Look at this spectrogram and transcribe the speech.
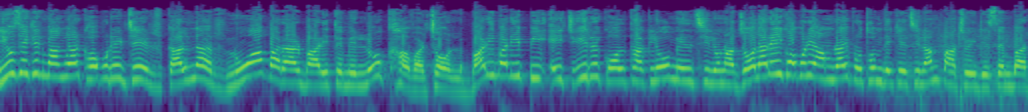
নিউজ এইটিন বাংলার খবরের যে কালনার নোয়াপাড়ার বাড়িতে মিলল খাওয়ার জল। বাড়ি বাড়ি পিএইচইর কল থাকলেও মিলছিল না জল। আর এই খবরে আমরাই প্রথম দেখিয়েছিলাম পাঁচই ডিসেম্বর।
